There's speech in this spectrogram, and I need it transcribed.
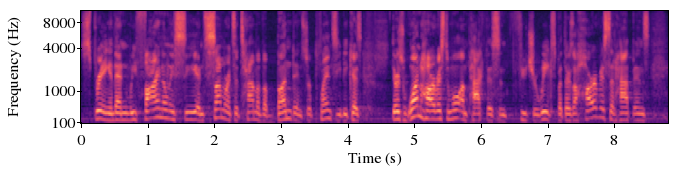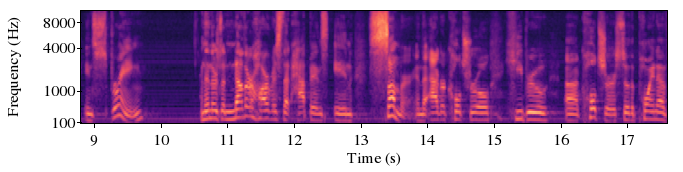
spring. And then we finally see in summer, it's a time of abundance or plenty because there's one harvest, and we'll unpack this in future weeks, but there's a harvest that happens in spring. And then there's another harvest that happens in summer in the agricultural Hebrew uh, culture. So the point of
